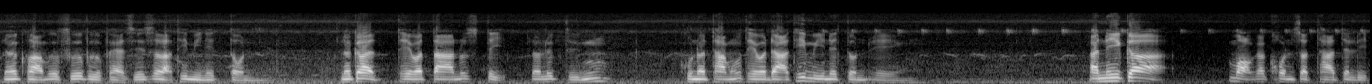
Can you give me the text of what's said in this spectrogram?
แล้วความเอื้อเฟื้อเผื่อแผ่เสียสละที่มีในตน แล้วก็เทวตานุสติระลึกถึงคุณธรรมของเทวดาที่มีในตนเอง อันนี้ก็เหมาะกับคนศรัทธาจริต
